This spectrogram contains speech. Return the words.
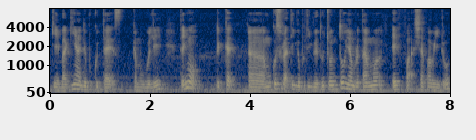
okey bagi yang ada buku teks kamu boleh tengok dekat uh, muka surat 33 tu contoh yang pertama Efa Syafawi tu.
